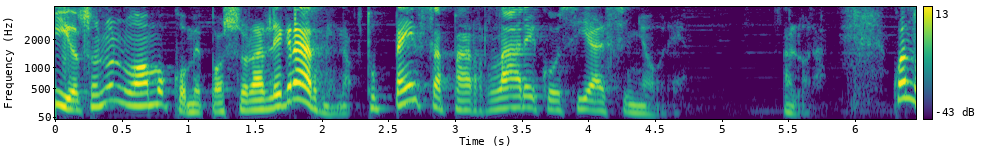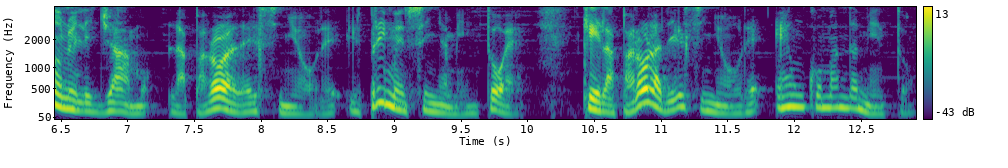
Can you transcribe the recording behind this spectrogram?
Io sono un uomo, come posso rallegrarmi? No, tu pensa a parlare così al Signore. Allora, quando noi leggiamo la parola del Signore, il primo insegnamento è che la parola del Signore è un comandamento.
